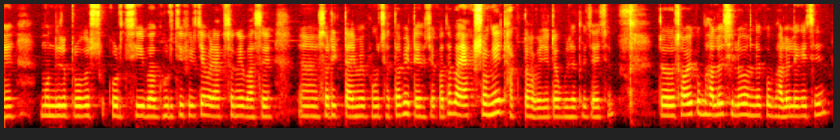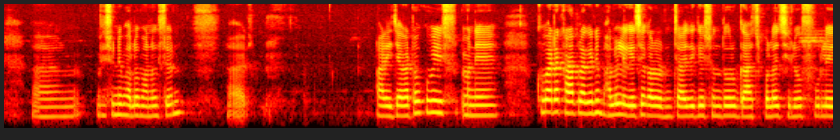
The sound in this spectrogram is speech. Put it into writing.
মন্দিরে প্রবেশ করছি বা ঘুরছি, ফিরছি, আবার একসঙ্গে বাসে সঠিক টাইমে পৌঁছাতে হবে, এটাই হচ্ছে কথা, বা একসঙ্গেই থাকতে হবে, যেটা বোঝাতে চাইছে তো সবাই খুব ভালো ছিল, আমাদের খুব ভালো লেগেছে। ভীষণই ভালো মানুষজন, আর আর এই জায়গাটাও খুবই মানে খুব একটা খারাপ লাগেনি, ভালো লেগেছে, কারণ চারিদিকে সুন্দর গাছপালা ছিল, ফুলে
